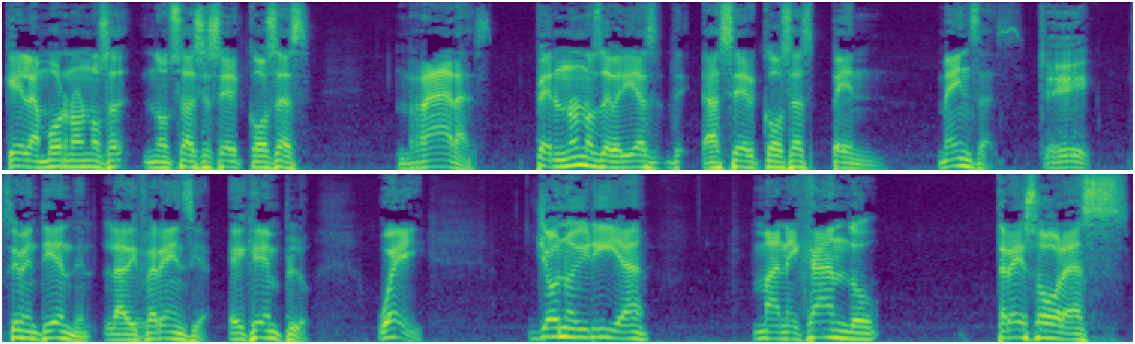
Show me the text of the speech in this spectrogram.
que el amor no nos, nos hace hacer cosas raras, pero no nos deberías hacer cosas penmensas. Sí. ¿Sí me entienden? La diferencia. Ejemplo, güey, yo no iría manejando tres horas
